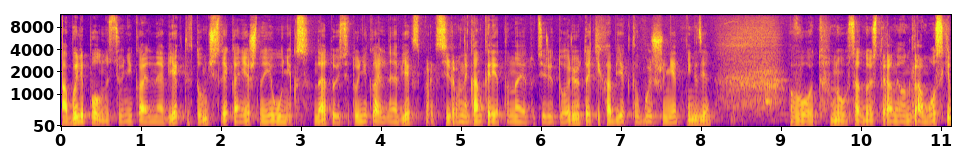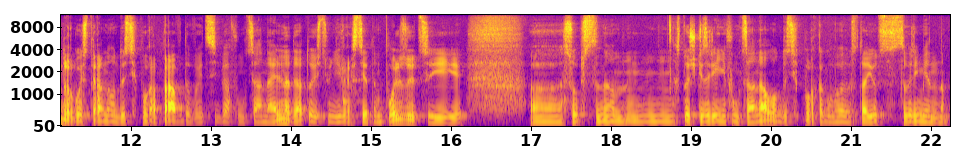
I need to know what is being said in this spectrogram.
А были полностью уникальные объекты, в том числе, конечно, и Unix. Да? То есть это уникальный объект, спроектированный конкретно на эту территорию. Таких объектов больше нет нигде. Вот. Ну, с одной стороны, он громоздкий, с другой стороны, он до сих пор оправдывает себя функционально, да, то есть университет им пользуется, и, э, собственно, с точки зрения функционала он до сих пор как бы остается современным.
